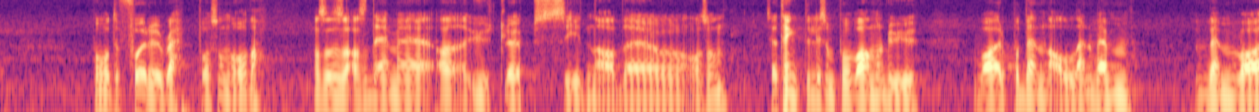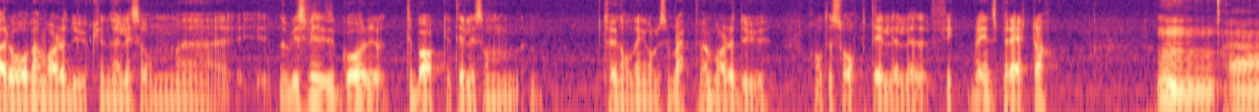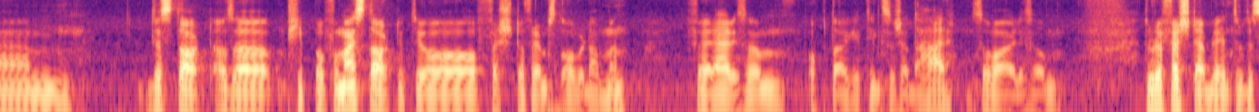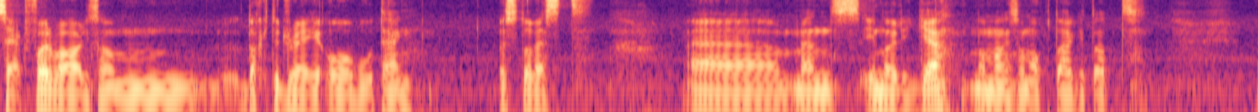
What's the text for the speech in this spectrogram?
På en måte for rap og sånn òg, da. Altså, altså det med eh, utløpssiden av det og, og sånn. Så jeg tenkte liksom på hva når du var på den alderen, hvem, hvem var rå, hvem var det du kunne liksom eh, Hvis vi går tilbake til liksom tøyenholdning og liksom rap, hvem var det du på en måte så opp til eller fikk, ble inspirert av? Mm, um, det start, altså, Hiphop for meg startet jo først og fremst over dammen. Før jeg liksom oppdaget ting som skjedde her. Så var jeg liksom Jeg tror det første jeg ble introdusert for, var liksom Dr. Dre og Wu-Tang. Øst og vest. Eh, mens i Norge, når man liksom oppdaget at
